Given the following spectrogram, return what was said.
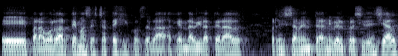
eh, para abordar temas estratégicos de la agenda bilateral, precisamente a nivel presidencial.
